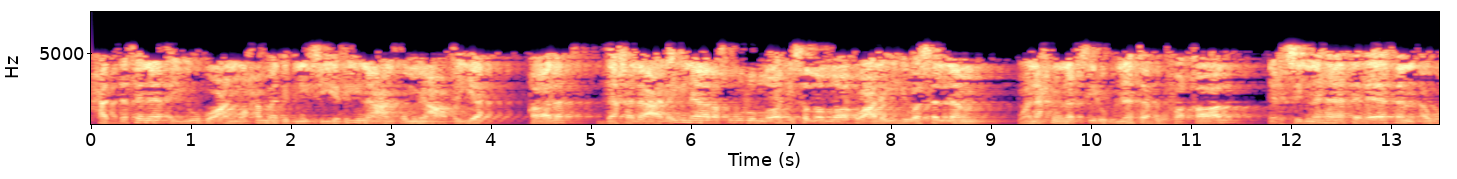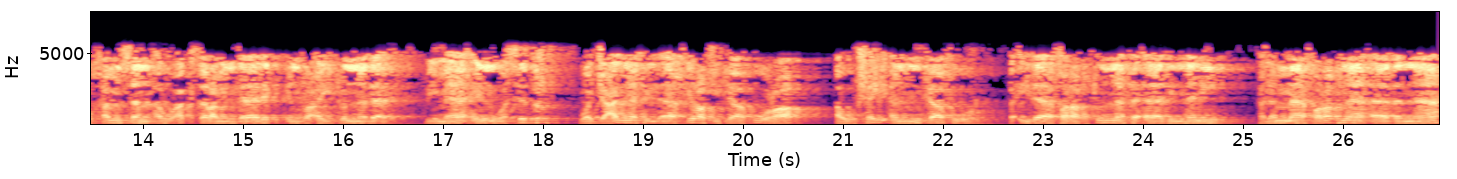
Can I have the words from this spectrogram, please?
حدثنا أيوب عن محمد بن سيرين عن أم عطية قالت دخل علينا رسول الله صلى الله عليه وسلم ونحن نغسل ابنته فقال اغسلنها ثلاثا أو خمسا أو أكثر من ذلك إن رأيتن ذلك بماء وسدر واجعلن في الآخرة كافورا أو شيئا من كافور. فإذا فرغتن فآذنني فلما فرغنا آذناه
